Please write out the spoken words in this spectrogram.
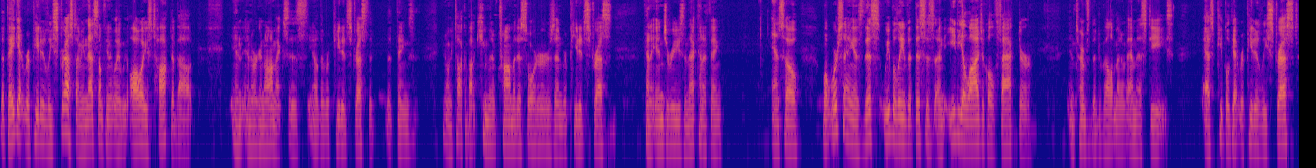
that they get repeatedly stressed. I mean, that's something that we, we always talked about in, in ergonomics is, you know, the repeated stress that, that things, you know, we talk about cumulative trauma disorders and repeated stress kind of injuries and that kind of thing. And so what we're saying is this we believe that this is an etiological factor in terms of the development of MSDs. As people get repeatedly stressed,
